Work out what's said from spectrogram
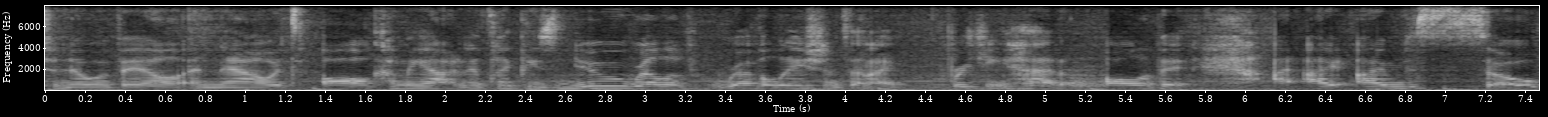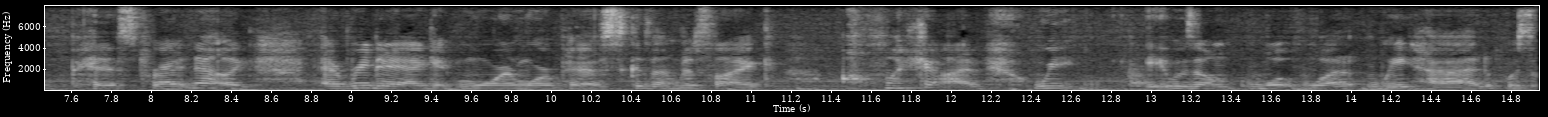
to no avail, and now it's all coming out, and it's like these new revelations, and I freaking had all of it. I, I, I'm so pissed right now. Like every day, I get more and more pissed because I'm just like, oh my god, we it was um, what what we had was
